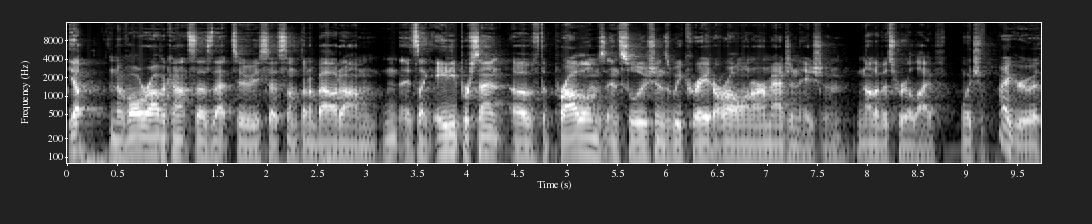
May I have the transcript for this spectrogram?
Yep, Naval Ravikant says that too. He says something about um, it's like eighty percent of the problems and solutions we create are all in our imagination. None of it's real life, which I agree with.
